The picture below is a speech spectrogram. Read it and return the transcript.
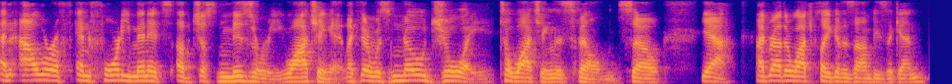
an hour of- and 40 minutes of just misery watching it. Like there was no joy to watching this film. So yeah, I'd rather watch Plague of the Zombies again.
